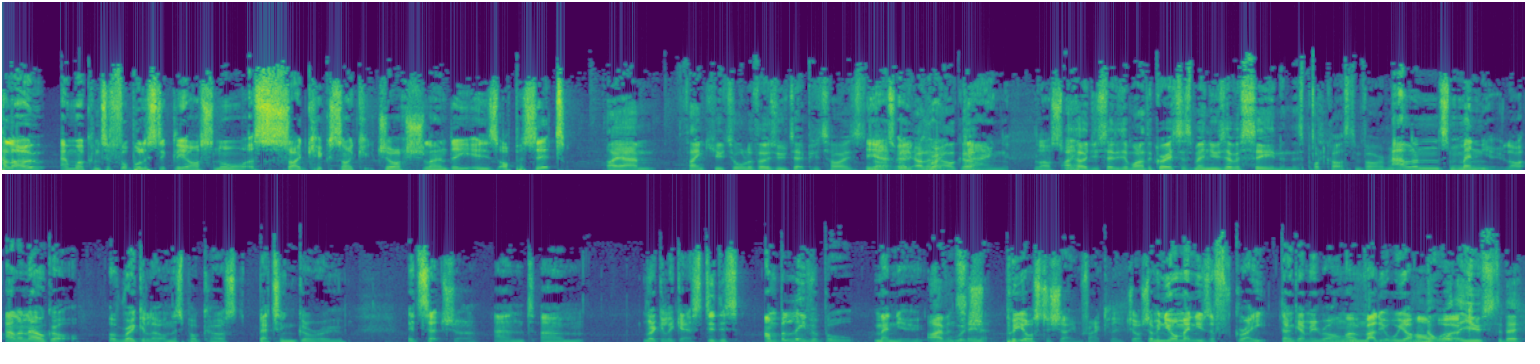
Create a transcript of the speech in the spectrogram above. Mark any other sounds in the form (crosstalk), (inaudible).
Hello and welcome to Footballistically Arsenal. A sidekick, sidekick Josh Landy is opposite. I am. Thank you to all of those who deputised Yeah, last week. Alan Alga. gang last week. I heard you said he did one of the greatest menus ever seen in this podcast environment. Alan's menu, like Alan Alga, a regular on this podcast, betting guru, etc., and um, regular guest, did this unbelievable menu. I haven't seen it. Put yours to shame, frankly, Josh. I mean, your menus are f- great. Don't get me wrong. I value all your hard Not work. what they used to be.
